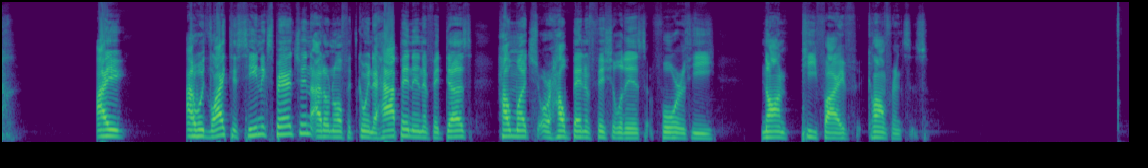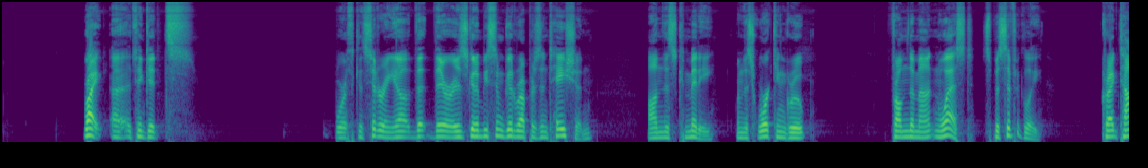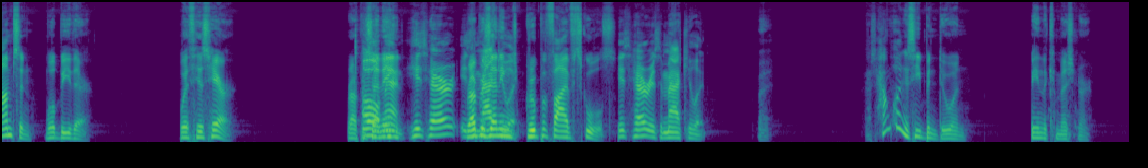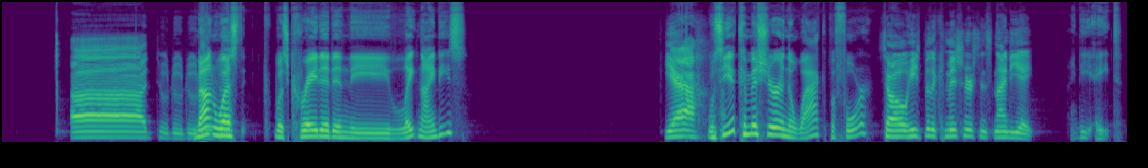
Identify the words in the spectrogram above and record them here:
I, I would like to see an expansion. I don't know if it's going to happen, and if it does, how much or how beneficial it is for the non P5 conferences. Right. Uh, I think it's worth considering. You know that there is going to be some good representation on this committee from this working group from the Mountain West specifically. Craig Thompson will be there with his hair Oh representing man, his hair is representing immaculate. group of five schools. His hair is immaculate. Right. How long has he been doing being the commissioner? Uh, do, do, do, Mountain. West was created in the late '90s. Yeah. Was he a commissioner in the WAC before? So he's been the commissioner since '98. 98.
